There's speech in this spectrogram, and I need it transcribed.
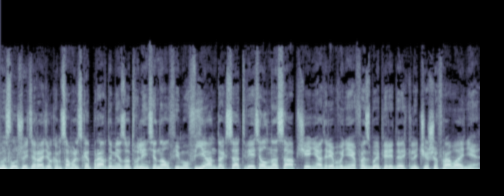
Вы слушаете радио «Комсомольская правда». Меня зовут Валентин Алфимов. Яндекс ответил на сообщение о требовании ФСБ передать ключи шифрования.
